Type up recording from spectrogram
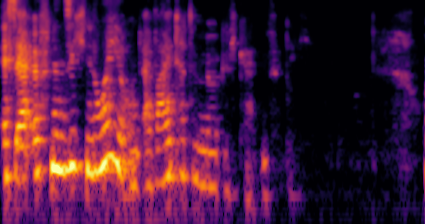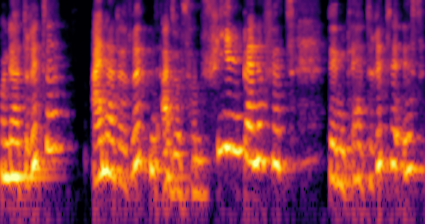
Es eröffnen sich neue und erweiterte Möglichkeiten für dich. Und der dritte, einer der dritten, also von vielen Benefits, denn der dritte ist,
